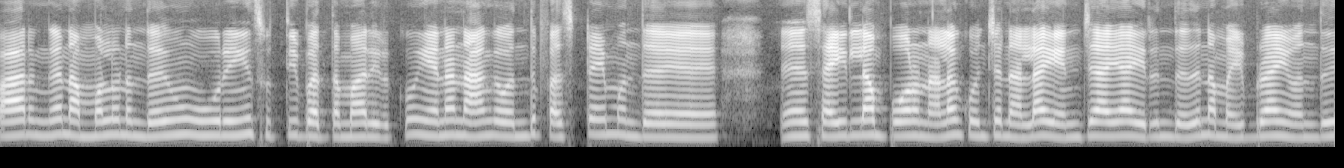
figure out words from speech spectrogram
பாருங்க நம்மளும் இந்த ஊரையும் சுற்றி பார்த்த மாதிரி இருக்கும். ஏன்னா நாங்கள் வந்து ஃபஸ்ட் டைம் இந்த சைட்லாம் போகிறனால கொஞ்சம் நல்லா என்ஜாயாக இருந்தது. நம்ம இப்ராஹிம் வந்து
